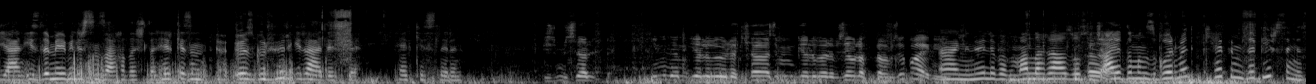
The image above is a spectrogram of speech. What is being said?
yani izlemeyebilirsiniz arkadaşlar. Herkesin özgür hür iradesi. Herkeslerin. Biz misal Eminem gelir öyle, Kazım gelir öyle biz evlatlarımıza hep aynıyız. Aynen öyle babam. Allah razı olsun. Hiç Evet. ayrımınızı görmedik ki hepimiz de birsiniz.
